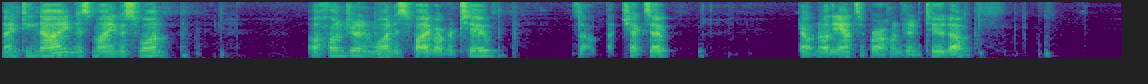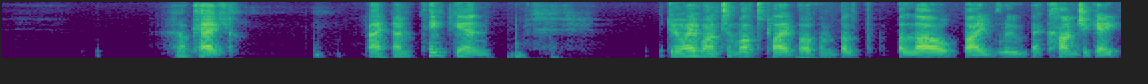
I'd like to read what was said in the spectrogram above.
99 is minus 1. 101 is 5 over 2. So that checks out. Don't know the answer for 102 though. Okay. I am thinking, do I want to multiply above and below by root a conjugate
